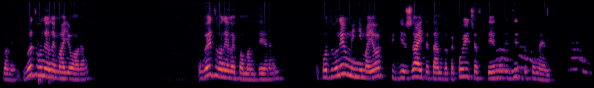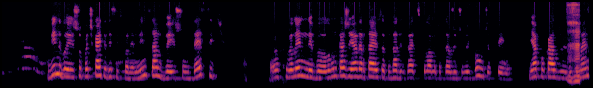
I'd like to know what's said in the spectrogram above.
хвилин. Ви дзвонили майора, ви дзвонили командира. Подзвонив мені майор, під'їжджайте там до такої частини, везіть документи. Він вийшов, почекайте 10 хвилин. Він сам вийшов, 10 е, хвилин не було. Він каже, я вертаюся туди десь 20 кілометрів, де вже чоловік був у частині. Я показую документи,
